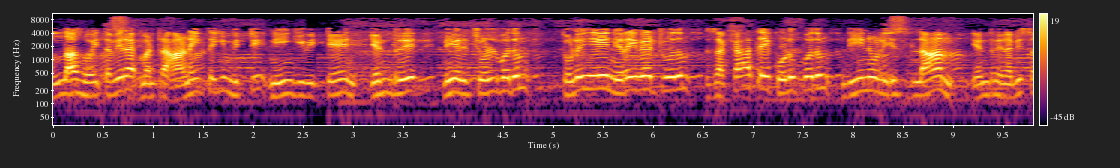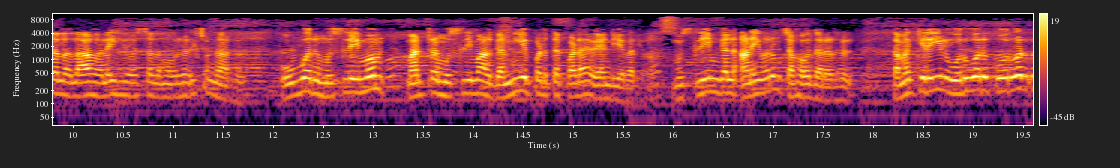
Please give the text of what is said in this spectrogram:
அல்லாஹுவை தவிர மற்ற அனைத்தையும் விட்டு நீங்கிவிட்டேன் என்று நீர் சொல்வதும் தொழுகையை நிறைவேற்றுவதும் ஜக்காத்தை கொடுப்பதும் தீனுல் இஸ்லாம் என்று நபி ஸல்லல்லாஹு அலஹி வஸல்லம் அவர்கள் சொன்னார்கள். ஒவ்வொரு முஸ்லீமும் மற்ற முஸ்லிமால் கண்ணியப்படுத்தப்பட வேண்டியவர். முஸ்லிம்கள் அனைவரும் சகோதரர்கள். தமக்கிடையில் ஒருவருக்கொருவர்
